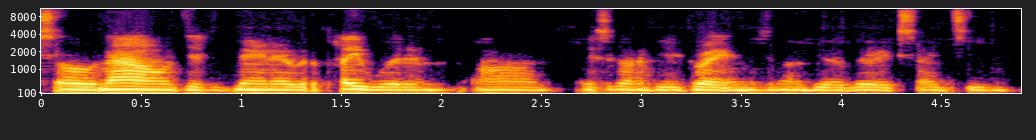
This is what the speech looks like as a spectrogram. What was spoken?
So now just being able to play with him, um, it's going to be great, and it's going to be a very exciting season.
